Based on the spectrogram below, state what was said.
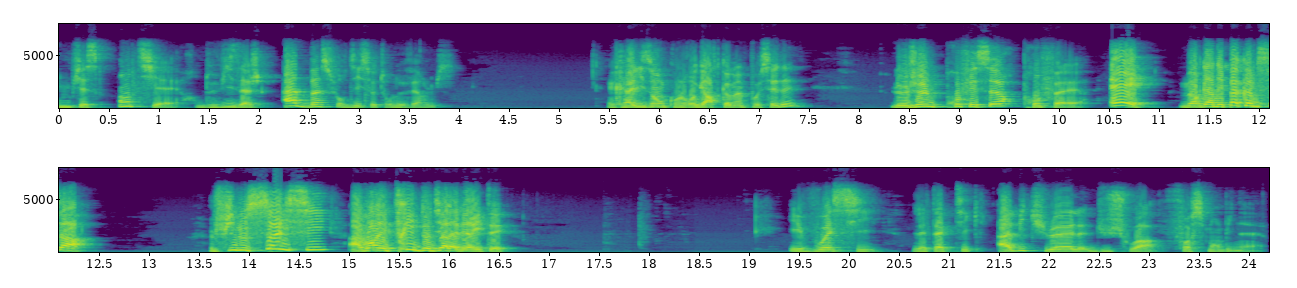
Une pièce entière de visage abasourdi se tourne vers lui. Réalisant qu'on le regarde comme un possédé, le jeune professeur profère. Hé Me regardez pas comme ça Je suis le seul ici à avoir les tripes de dire la vérité. Et voici les tactiques habituelles du choix faussement binaire.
